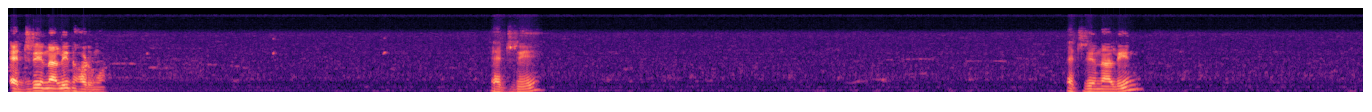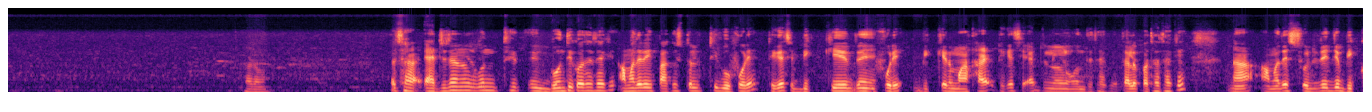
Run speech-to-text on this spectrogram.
Adrenaline hormone adre adrenaline hormone আচ্ছা অ্যাড্রিনাল গ্রন্থি গ্রন্থি কোথায় থাকে? আমাদের এই পাকস্থলীর ঠিক উপরে, ঠিক আছে? বৃক্ষের উপরে বৃক্ষের মাথায়, ঠিক আছে? অ্যাড্রিনাল গ্রন্থি থাকে। তাহলে কথা থাকে, না, আমাদের শরীরে যে বৃক্ষ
